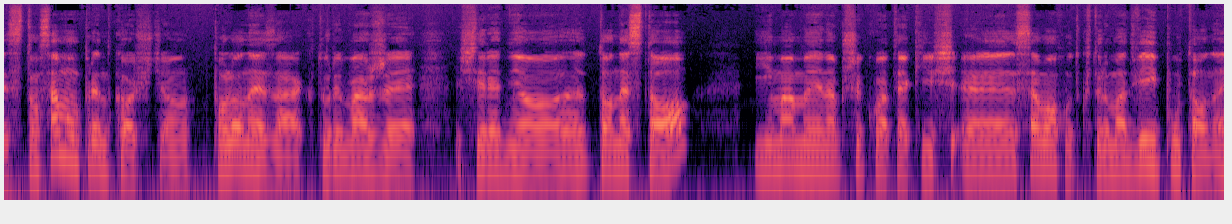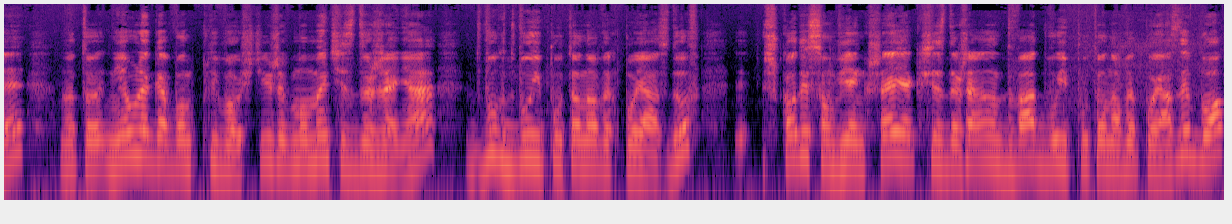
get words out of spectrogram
y, z tą samą prędkością Poloneza, który waży średnio tonę 100 i mamy na przykład jakiś e, samochód, który ma 2,5 tony, no to nie ulega wątpliwości, że w momencie zderzenia dwóch 2,5 tonowych pojazdów y, szkody są większe, jak się zderzają dwa 2,5 tonowe pojazdy, bo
